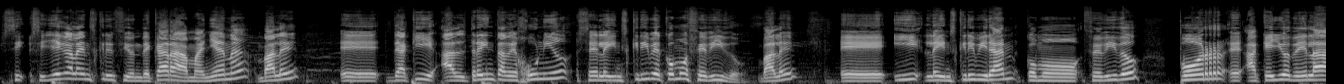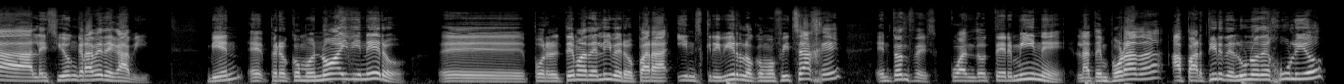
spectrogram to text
Si, si llega la inscripción de cara a mañana, ¿vale? Eh, de aquí al 30 de junio se le inscribe como cedido, ¿vale? Eh, y le inscribirán como cedido por eh, aquello de la lesión grave de Gaby. Bien, eh, pero como no hay dinero eh, por el tema del libero para inscribirlo como fichaje, entonces cuando termine la temporada, a partir del 1 de julio,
